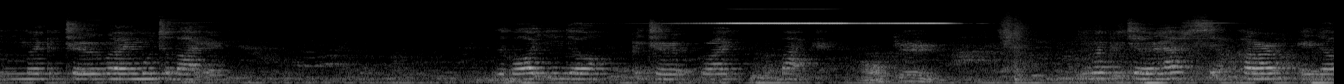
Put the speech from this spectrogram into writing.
in my picture ride motorbike the boy in the picture ride bike. Okay. In my picture has six car and the,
